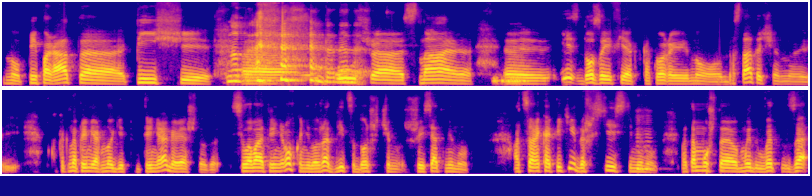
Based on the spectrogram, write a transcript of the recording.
ну, препарата, пищи, ну, да. э, душа, сна. Э, есть доза-эффект, который ну, достаточен. Как, например, многие тренера говорят, что силовая тренировка не должна длиться дольше, чем 60 минут. От 45 до 60 минут. Mm-hmm. Потому что мы в, за,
